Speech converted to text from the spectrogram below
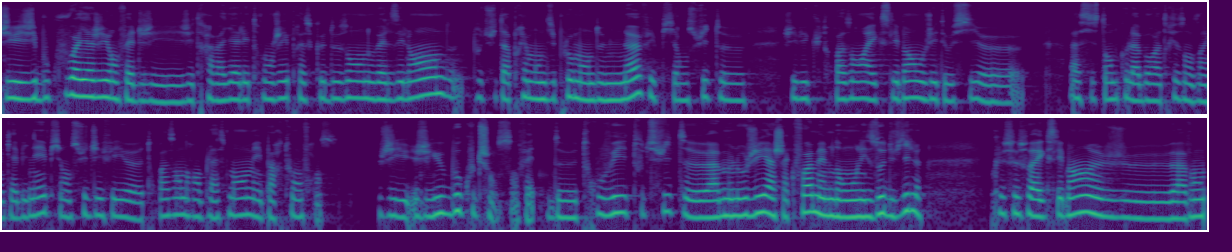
j'ai beaucoup voyagé en fait. J'ai travaillé à l'étranger presque deux ans en Nouvelle-Zélande, tout de suite après mon diplôme en 2009. Et puis ensuite, j'ai vécu trois ans à Aix-les-Bains où j'étais aussi assistante collaboratrice dans un cabinet. Puis ensuite, j'ai fait euh, trois ans de remplacement, mais partout en France. J'ai eu beaucoup de chance, en fait, de trouver tout de suite euh, à me loger à chaque fois, même dans les autres villes. Que ce soit Aix-les-Bains, avant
